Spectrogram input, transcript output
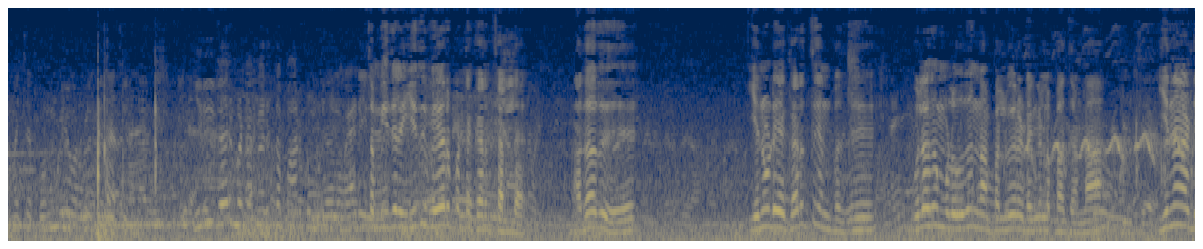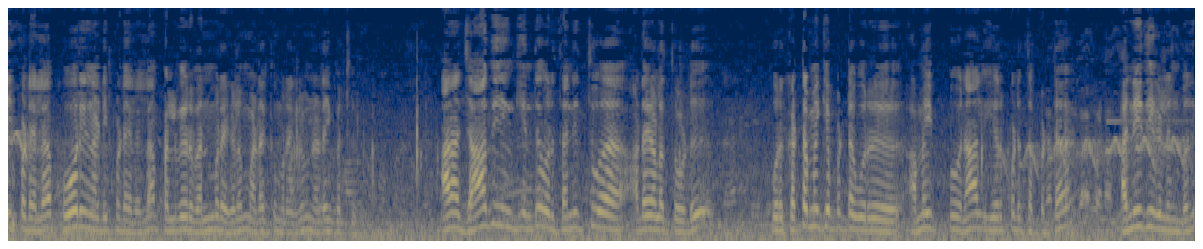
அமைச்சர் பொன்முடி அவர்கள் தெரிவிச்சிருக்காங்க இரு வேறுபட்ட கருத்தை பார்க்க முடியாது மேடையில். தம்பி இதில் இது வேறுபட்ட கருத்து அல்ல. அதாவது என்னுடைய கருத்து என்பது உலகம் முழுவதும் நான் பல்வேறு இடங்களில் பார்த்தேன்னா இன அடிப்படையில் போரின் அடிப்படையில் எல்லாம் பல்வேறு வன்முறைகளும் அடக்குமுறைகளும் நடைபெற்றது. ஆனால் ஜாதி என்கின்ற ஒரு தனித்துவ அடையாளத்தோடு ஒரு கட்டமைக்கப்பட்ட ஒரு அமைப்பினால் ஏற்படுத்தப்பட்ட அநீதிகள் என்பது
